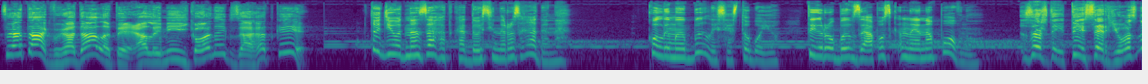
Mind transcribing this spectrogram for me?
Це так вгадала ти, але мій коник загадки. Тоді одна загадка досі не розгадана. Коли ми билися з тобою, ти робив запуск не на повну. Завжди, ти серйозно?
